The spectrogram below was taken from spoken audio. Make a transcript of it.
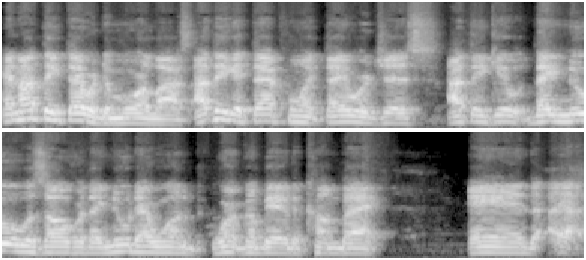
and I think they were demoralized. I think at that point they were just. I think it. They knew it was over. They knew they weren't weren't going to be able to come back. And I,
